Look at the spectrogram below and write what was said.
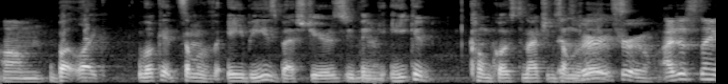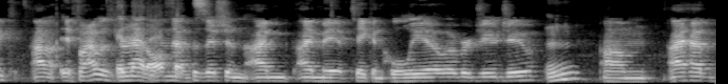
Um, But like, look at some of AB's best years. You think he could come close to matching some it's of very those? Very true. I just think uh, if I was In drafting that in that position, I'm I may have taken Julio over Juju. hmm Um, I have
